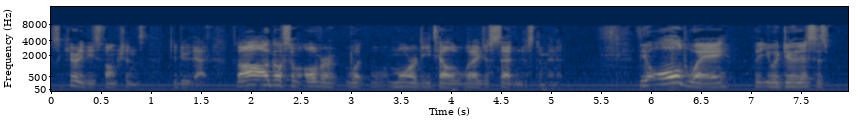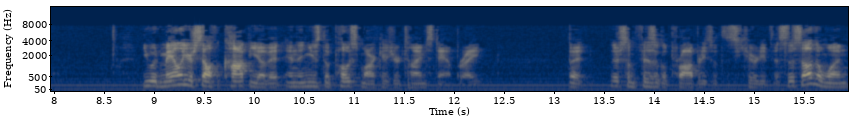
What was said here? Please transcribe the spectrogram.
security of these functions, to do that. So I'll, I'll go some over what, more detail of what I just said in just a minute. The old way that you would do this is you would mail yourself a copy of it and then use the postmark as your timestamp, right? But there's some physical properties with the security of this. This other one,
